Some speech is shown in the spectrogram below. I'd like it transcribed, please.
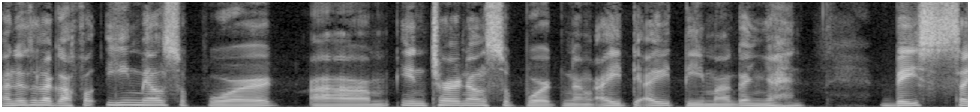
ano talaga ako, email support, um, internal support ng IT-IT, mga ganyan based sa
